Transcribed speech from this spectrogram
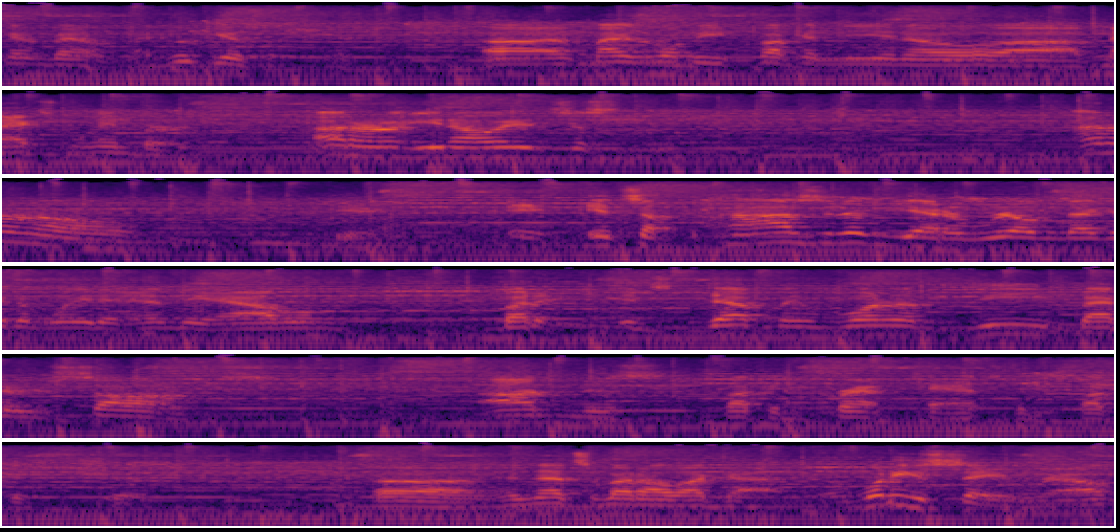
Ken Valentine, who gives a shit? Uh, might as well be fucking, you know, uh, Max Weinberg. I don't know, you know, it's just, I don't know. It, it, it's a positive yet a real negative way to end the album, but it, it's definitely one of the better songs on this fucking craptastic fucking shit. Uh, and that's about all I got. What do you say, Ralph?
